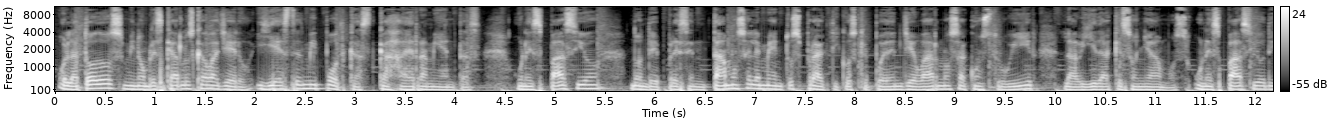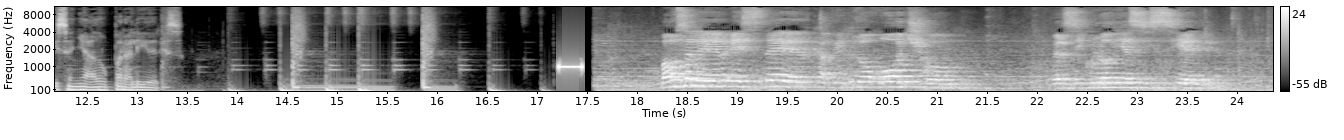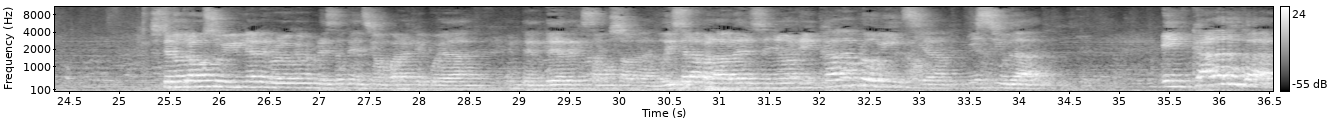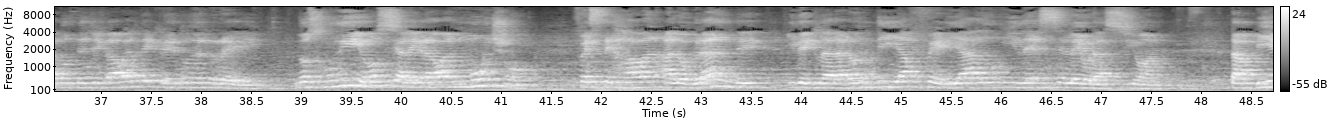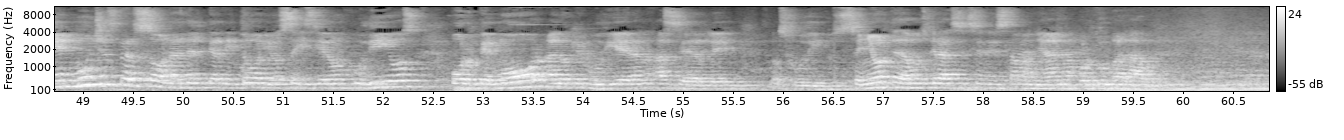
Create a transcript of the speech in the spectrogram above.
Hola a todos, mi nombre es Carlos Caballero y este es mi podcast Caja de Herramientas, un espacio donde presentamos elementos prácticos que pueden llevarnos a construir la vida que soñamos, un espacio diseñado para líderes. Vamos a leer Esther capítulo 8, versículo 17. Si usted no trajo su Biblia, le ruego que me preste atención para que pueda entender de qué estamos hablando. Dice la palabra del Señor, en cada provincia y ciudad, en cada lugar donde llegaba el decreto del rey, los judíos se alegraban mucho, festejaban a lo grande y declararon día feriado y de celebración. También muchas personas del territorio se hicieron judíos por temor a lo que pudieran hacerle los judíos. Señor, te damos gracias en esta mañana por tu palabra.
